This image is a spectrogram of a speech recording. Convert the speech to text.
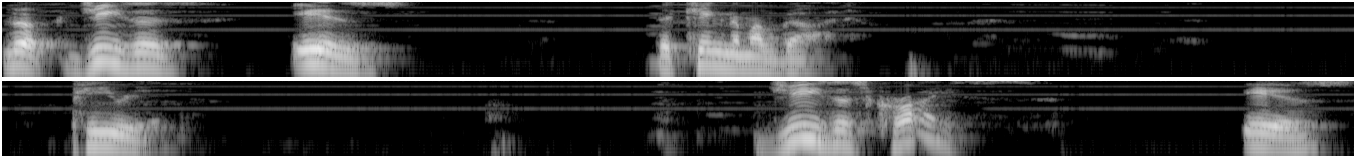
Look, Jesus is the kingdom of God. Period. Jesus Christ is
